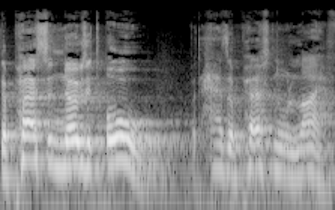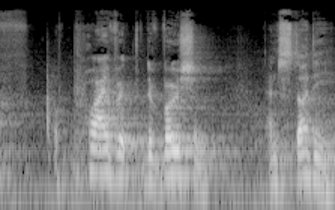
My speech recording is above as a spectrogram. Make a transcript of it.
the person knows it all, but has a personal life of private devotion and study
